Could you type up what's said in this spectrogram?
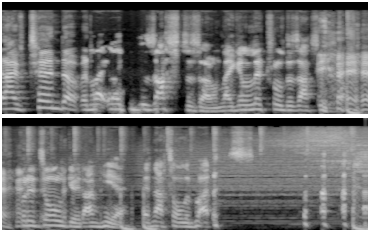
And I've turned up in like like a disaster zone, like a literal disaster zone. but it's all good. I'm here, and that's all that matters.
